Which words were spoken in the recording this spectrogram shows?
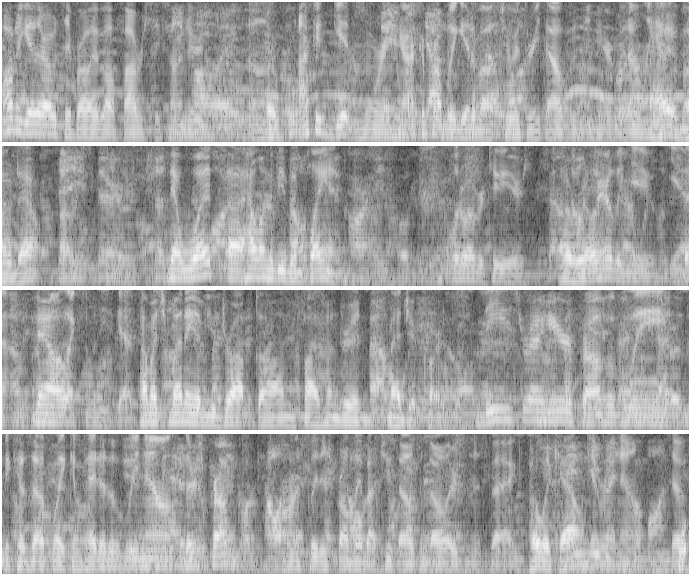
Altogether, I would say probably about five or six hundred. Um, I could get more in here. I could probably get about two or three thousand in here, but I only I have, have no doubt. five or six hundred. Now, what? Uh, how long have you been playing? A little over two years. Oh, So really? I'm fairly new. Yeah. I'm, I'm Now, like some of these guys. How much money have you dropped on 500 Magic cards? These right here, probably because I play competitively now. There's probably honestly, there's probably about two thousand dollars in this bag. Holy cow! Yeah, right now. So,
